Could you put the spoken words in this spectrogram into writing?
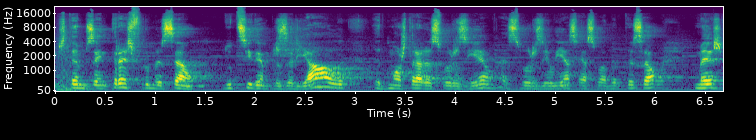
Estamos em transformação do tecido empresarial, a demonstrar a sua, a sua resiliência, a sua adaptação, mas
